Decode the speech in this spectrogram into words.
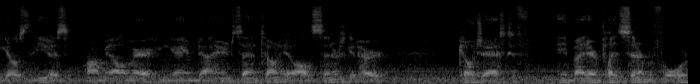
He goes to the U.S. Army All-American game down here in San Antonio. All the centers get hurt. Coach asks if anybody ever played center before.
